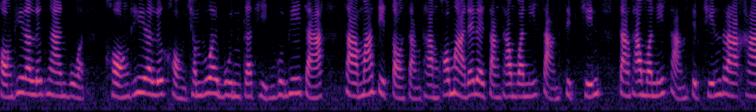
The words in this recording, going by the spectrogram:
ของที่ระลึกงานบวชของที่ระลึกของชำร่วยบุญกระถินคุณพี่จ๋าสามารถติดต่อสั่งทำเข้ามาได้เลยสั่งทำวันนี้ 30 ชิ้น สั่งทำวันนี้ 30 ชิ้น ราคา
